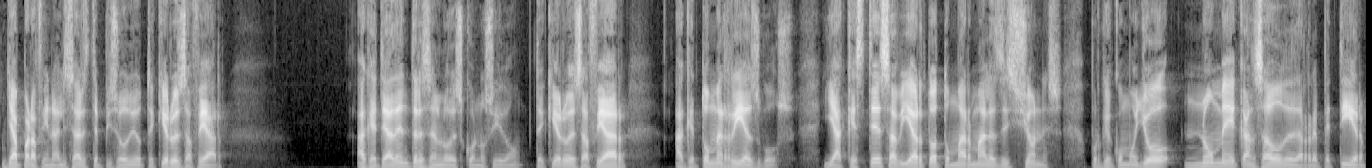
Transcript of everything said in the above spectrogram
ya para finalizar este episodio, te quiero desafiar a que te adentres en lo desconocido, te quiero desafiar a que tomes riesgos y a que estés abierto a tomar malas decisiones, porque como yo no me he cansado de repetir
